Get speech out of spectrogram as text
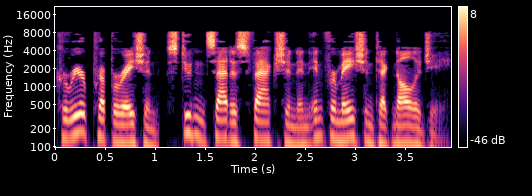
career preparation, student satisfaction and information technology.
